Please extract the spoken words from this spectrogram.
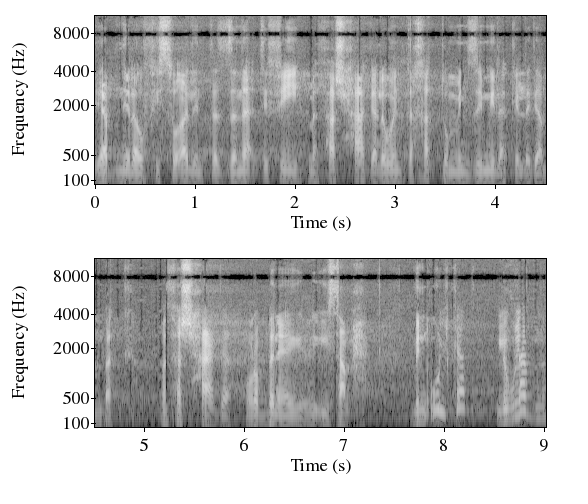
يا ابني لو في سؤال انت اتزنقت فيه ما فيهاش حاجة لو انت خدته من زميلك اللي جنبك. ما فيهاش حاجة وربنا يسامحك. بنقول كده لاولادنا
